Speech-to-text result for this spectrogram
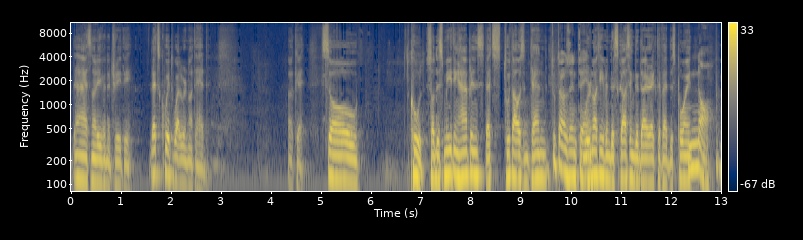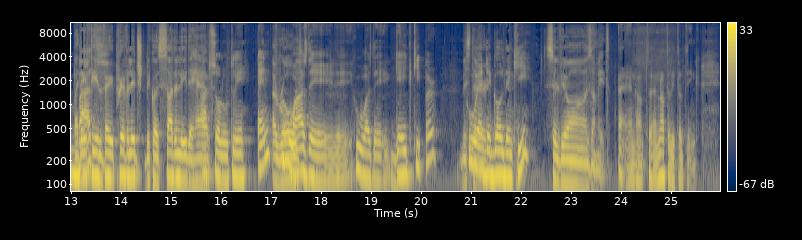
Ah, it's not even a treaty. Let's quit while we're not ahead. Okay, so cool. So this meeting happens. That's 2010. 2010. We're not even discussing the directive at this point. No, but, but- they feel very privileged because suddenly they have absolutely. And a who was the, the who was the gatekeeper? Who Mr. had the golden key? Silvio Zammit. Uh, not uh, not a little thing.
